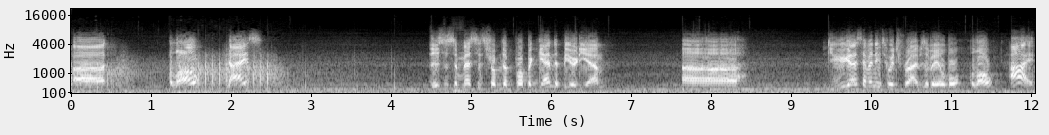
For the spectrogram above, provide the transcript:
Uh, hello? Guys? This is a message from the propaganda BRDM. Uh, do you guys have any Twitch Primes available? Hello? Hi,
